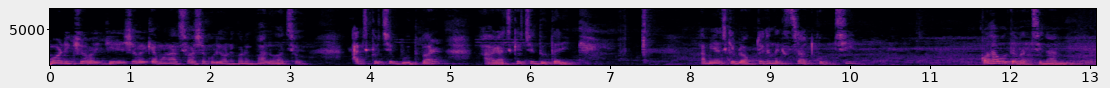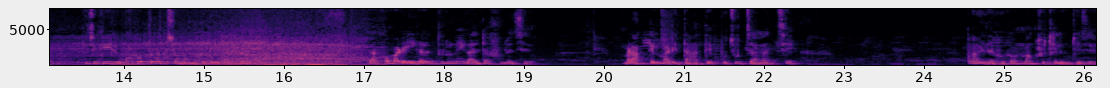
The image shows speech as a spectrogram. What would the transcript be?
মর্নিং সবাইকে। সবাই কেমন আছো? আশা করি অনেক অনেক ভালো আছো। আজকে হচ্ছে বুধবার, আর আজকে হচ্ছে দু তারিখ। আমি আজকে ব্লগটা এখান থেকে স্টার্ট করছি। কথা বলতে পারছি না আমি। কিছু কি লক্ষ্য করতে পারছ আমার মুখের দিকে তাকিয়ে দেখো, আমার এই গালের তুলনায় এই গালটা ফুলেছে। আমার আক্কেল মারির দাঁতে প্রচুর জ্বালাচ্ছে। আমি দেখো কেমন মাংস ঠেলে উঠেছে।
